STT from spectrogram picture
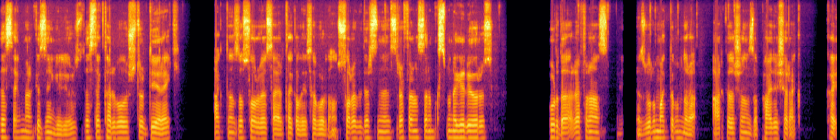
Destek merkezine geliyoruz. Destek talebi oluştur diyerek Aklınızda soru vesaire takılıysa buradan sorabilirsiniz. Referanslarım kısmına geliyoruz. Burada referans linkiniz bulunmakta. Bunları arkadaşlarınızla paylaşarak kay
